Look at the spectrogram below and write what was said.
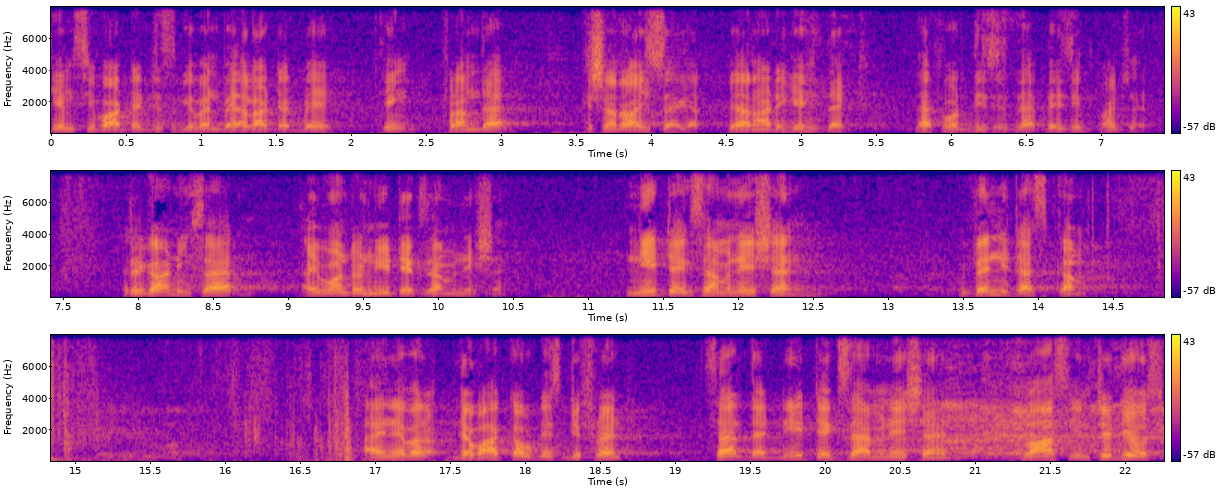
TMC water it is given by allotted by thing from the Krishna Raja Sagar. We are not against that. Therefore, this is the basic part, sir. Regarding, sir, I want a NEET examination. NEET examination, when it has come, I never, the walkout is different. Sir, that NEET examination was introduced,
